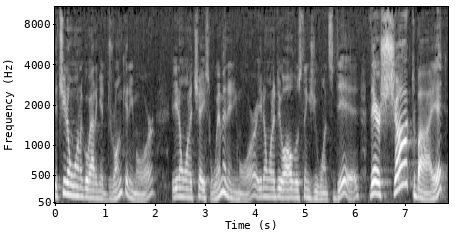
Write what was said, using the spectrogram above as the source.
that you don't want to go out and get drunk anymore, you don't want to chase women anymore, you don't want to do all those things you once did. They're shocked by it.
